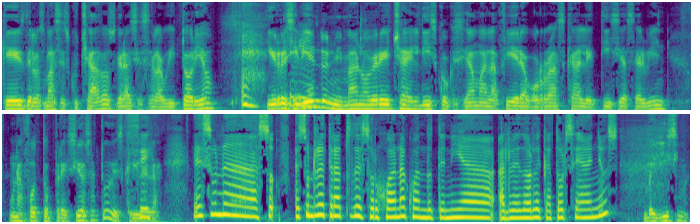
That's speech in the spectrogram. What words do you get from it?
que es de los más escuchados gracias al auditorio ah, y recibiendo en mi mano derecha el disco que se llama La Fiera Borrasca Leticia Servín, una foto preciosa. Tú descríbela. es, una, es un retrato de Sor Juana cuando tenía alrededor de 14 años. Bellísima.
